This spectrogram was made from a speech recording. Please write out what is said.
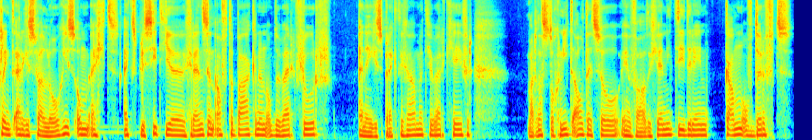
klinkt ergens wel logisch om echt expliciet je grenzen af te bakenen op de werkvloer en in gesprek te gaan met je werkgever. Maar dat is toch niet altijd zo eenvoudig. Hè? Niet iedereen kan of durft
